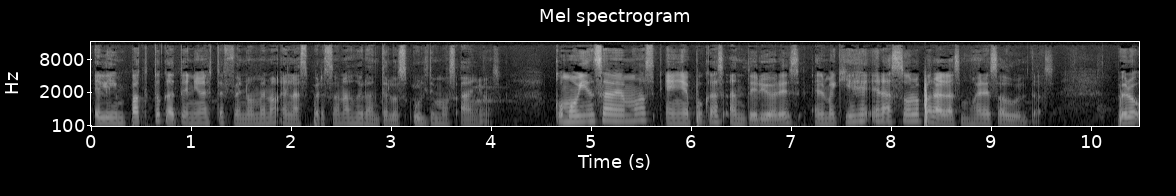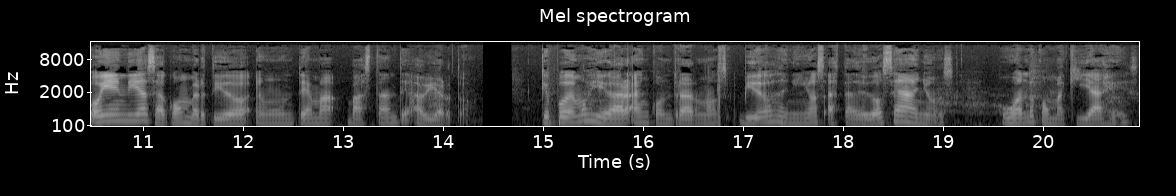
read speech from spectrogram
el impacto que ha tenido este fenómeno en las personas durante los últimos años. Como bien sabemos, en épocas anteriores el maquillaje era solo para las mujeres adultas, pero hoy en día se ha convertido en un tema bastante abierto, que podemos llegar a encontrarnos videos de niños hasta de 12 años jugando con maquillajes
